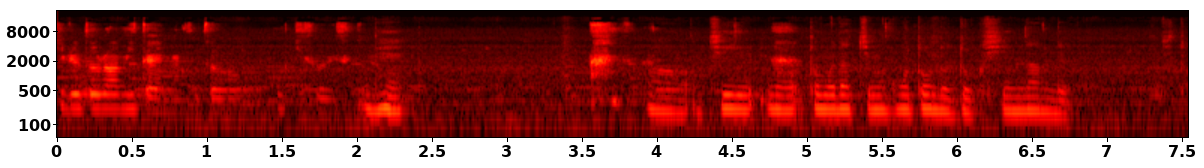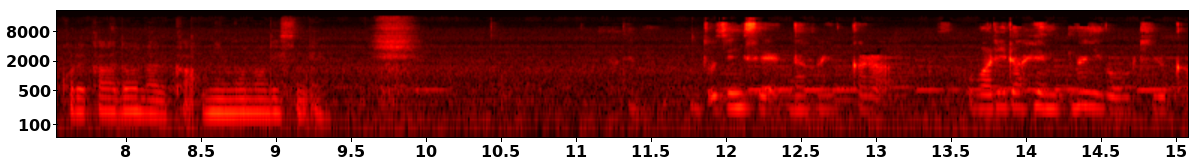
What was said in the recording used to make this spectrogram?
昼ドラみたいなことが起きそうですけど。ね。まあうちの友達もほとんど独身なんでちょっとこれからどうなるか見ものですね。本当人生長いから終わりらへん何が起きるか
